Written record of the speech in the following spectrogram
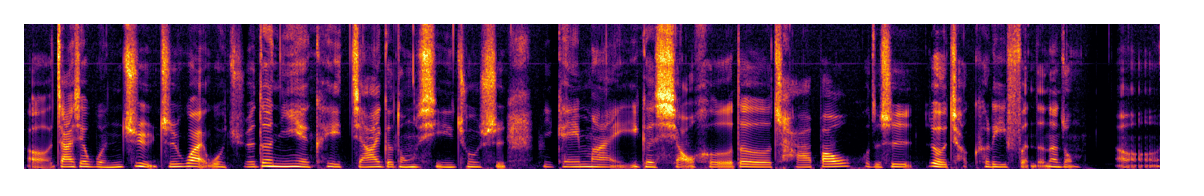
呃加一些文具之外，我觉得你也可以加一个东西，就是你可以买一个小盒的茶包，或者是热巧克力粉的那种，呃。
